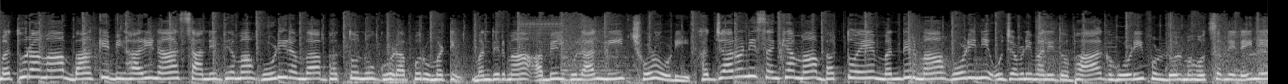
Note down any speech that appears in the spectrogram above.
મથુરામાં બાંકે બિહારીના સાનિધ્યમાં હોળી રમવા ભક્તોનું ઘોડાપુર ઉમટ્યું. મંદિરમાં અબીલ ગુલાલની છોડ ઉડી હજારોની સંખ્યામાં ભક્તોએ મંદિરમાં હોળીની ઉજવણીમાં લીધો ભાગ. હોળી ફૂલડોલ મહોત્સવને લઈને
